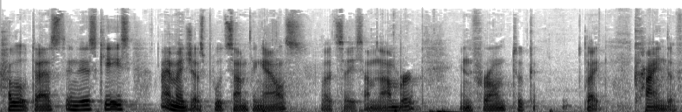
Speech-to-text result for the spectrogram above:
hello test. In this case I might just put something else let's say some number in front to like kind of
